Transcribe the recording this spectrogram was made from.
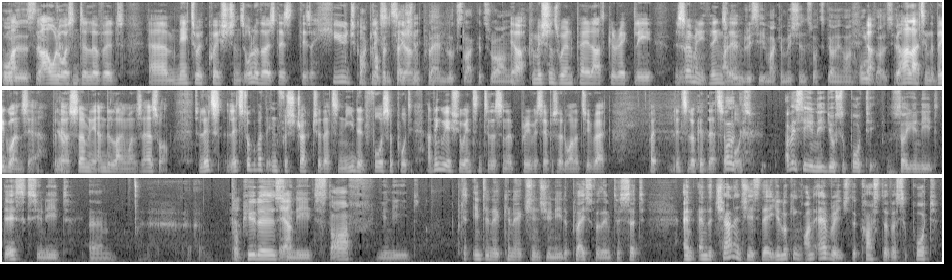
Orders My, that- my order wasn't delivered. Um, network questions, all of those. There's there's a huge complexity. on compensation plan looks like it's wrong. Yeah, commissions weren't paid out correctly. There's so many things I there. didn't receive my commissions. What's going on? All Yeah, of those. We're highlighting the big ones here, but there are so many underlying ones as well. So let's let's talk about the infrastructure that's needed for support. I think we actually went into this in a previous episode, one or two back, but let's look at that Well, support. Obviously, you need your support team. So you need desks. You need um, computers. Yeah. You need staff. You need internet connections. You need a place for them to sit. And and the challenge is there. You're looking on average, the cost of a support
